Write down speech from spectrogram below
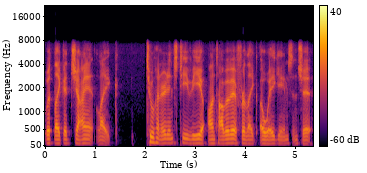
with like a giant like 200 inch TV on top of it for like away games and shit.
